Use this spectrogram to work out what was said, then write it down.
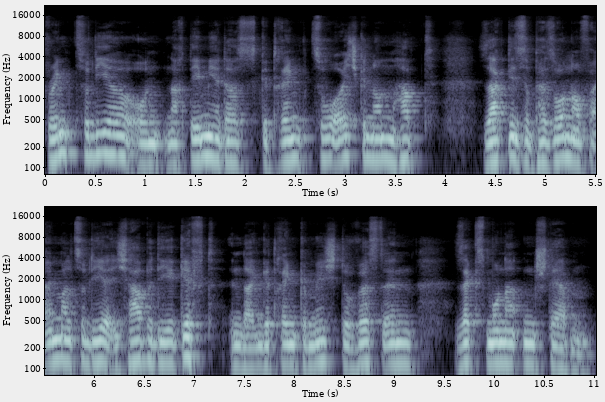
Drink zu dir und nachdem ihr das Getränk zu euch genommen habt, sagt diese Person auf einmal zu dir, ich habe dir Gift in dein Getränk gemischt, du wirst in sechs Monaten sterben.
